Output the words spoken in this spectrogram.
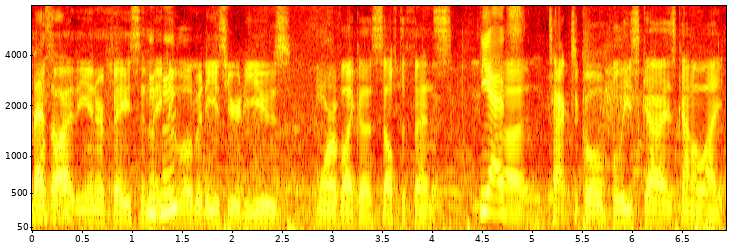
simplify bezel. Mm-hmm. the interface and make it a little bit easier to use, more of like a self-defense, Yeah, it's- uh, tactical police guys kind of light.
